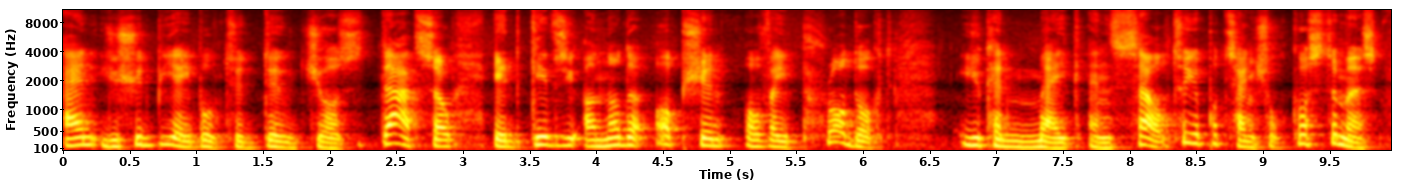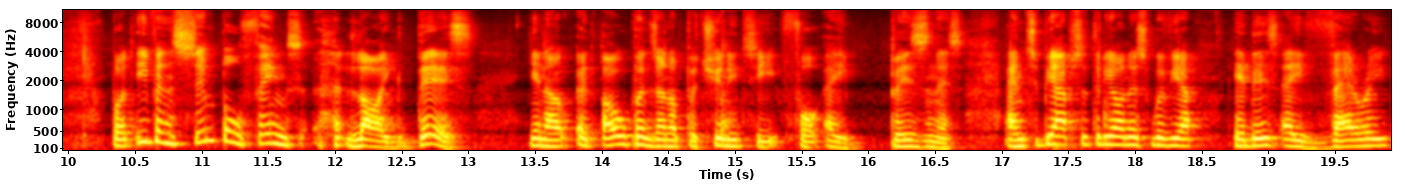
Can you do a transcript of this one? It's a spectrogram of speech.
and you should be able to do just that. So it gives you another option of a product you can make and sell to your potential customers. But even simple things like this, you know, it opens an opportunity for a business. And to be absolutely honest with you, it is a very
